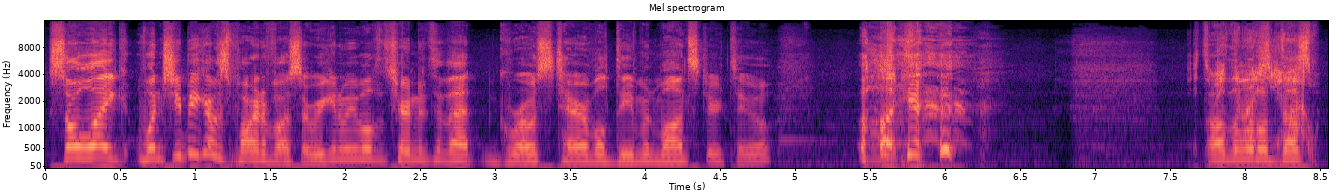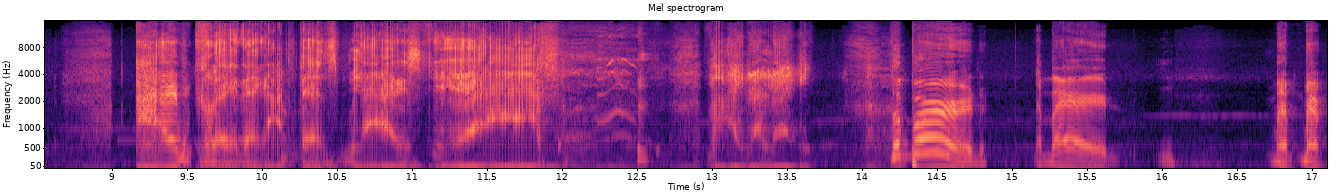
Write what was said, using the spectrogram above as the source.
So, like, when she becomes part of us, are we gonna be able to turn into that gross, terrible demon monster too? Oh, the little dust. I'm cleaning up this place. Yeah. Finally. The bird. The bird. Burp, burp,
